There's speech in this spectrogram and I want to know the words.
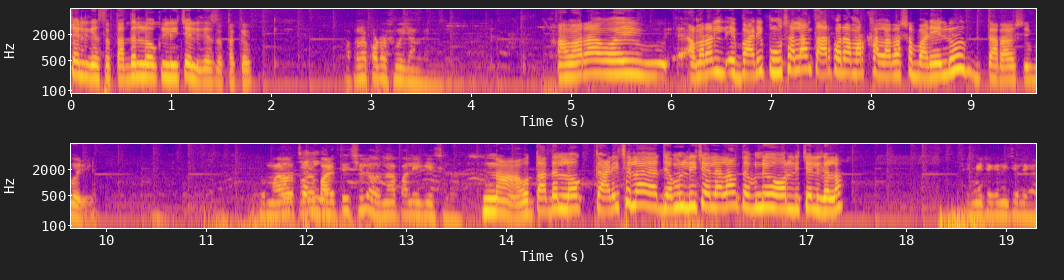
চলে গেছে তাদের লোক নিয়ে চলে গেছে তাকে। আপনারা কটার সময় জানলেন? আমরা ওই আমরা বাড়ি পৌঁছালাম তারপরে আমার খালারা সব বাড়ি এলো তারা এসে বলল। ছিল না পালিয়ে গিয়েছিল? না ও তাদের লোক গাড়ি ছিল যেমন লি চলে এলাম তেমনি ওর লি চলে গেল। সেই মেয়েটাকে নিয়ে চলে গেল?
